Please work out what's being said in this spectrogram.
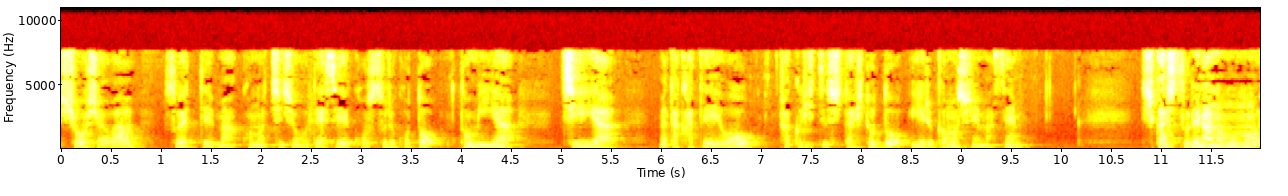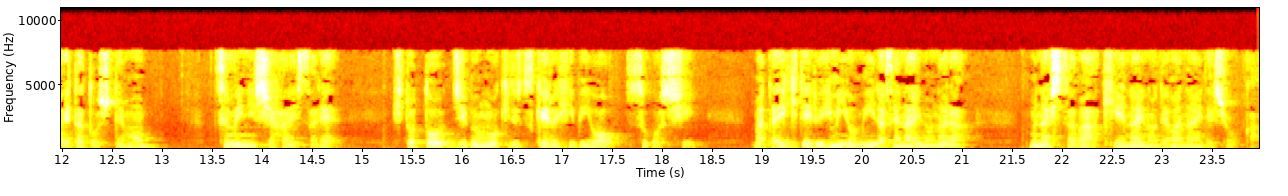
勝者はそうやってまあこの地上で成功すること富や地位やまた家庭を確立した人と言えるかもしれません。しかしそれらのものを得たとしても罪に支配され人と自分を傷つける日々を過ごし、また生きている意味を見いだせないのなら、虚しさは消えないのではないでしょうか。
